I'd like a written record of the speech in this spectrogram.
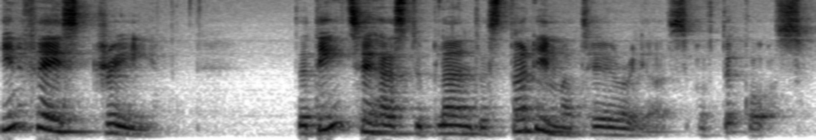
In phase 3, the teacher has to plan the study materials of the course.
